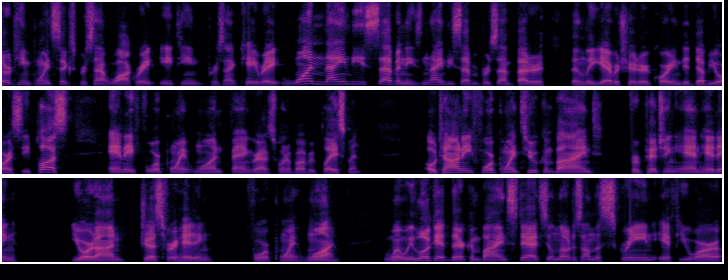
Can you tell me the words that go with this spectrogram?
13.6% walk rate, 18% K rate, 197. He's 97% better than league average hitter, according to WRC Plus, and a 4.1 Fangraphs win above replacement. Ohtani, 4.2 combined for pitching and hitting. Yordan, just for hitting, 4.1. When we look at their combined stats, you'll notice on the screen, if you are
